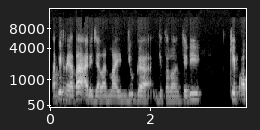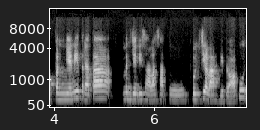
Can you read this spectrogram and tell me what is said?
tapi ternyata ada jalan lain juga gitu loh. Jadi keep open-nya nih ternyata menjadi salah satu kunci lah gitu. Aku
